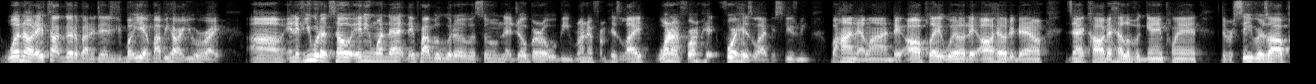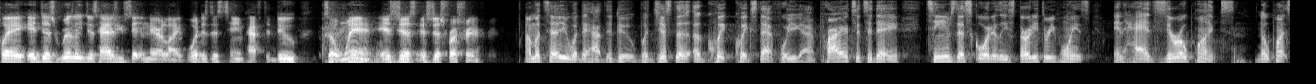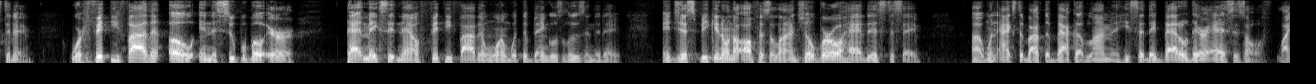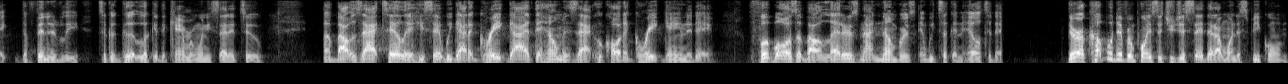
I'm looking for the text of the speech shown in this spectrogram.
Well, no, they talked good about it, but yeah, Bobby Hart, you were right. Um, and if you would have told anyone that, they probably would have assumed that Joe Burrow would be running from his life, running from his, for his life, excuse me, behind that line. They all played well. They all held it down. Zac called a hell of a game plan. The receivers all play. It just really just has you sitting there like, what does this team have to do to win? It's just it's just frustrating. I'm gonna tell you what they have to do, but just a, a quick quick stat for you guys. Prior to today, teams that scored at least 33 points and had zero punts, no punts today, were 55 and 0 in the Super Bowl era. That makes it now 55 and 1 with the Bengals losing today. And just speaking on the offensive line, Joe Burrow had this to say uh, when asked about the backup lineman. He said they battled their asses off, like definitively took a good look at the camera when he said it too. About Zac Taylor, he said, We got a great guy at the helm in Zac who called a great game today. Football is about letters, not numbers, and we took an L today. There are a couple different points that you just said that I wanted to speak on.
